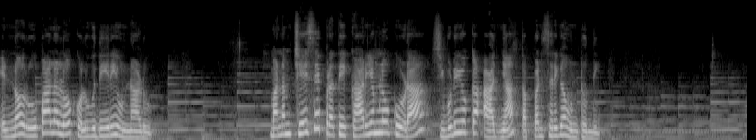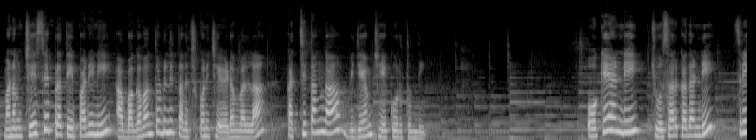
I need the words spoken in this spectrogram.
ఎన్నో రూపాలలో కొలువుదీరి ఉన్నాడు. మనం చేసే ప్రతి కార్యంలో కూడా శివుడి యొక్క ఆజ్ఞ తప్పనిసరిగా ఉంటుంది. మనం చేసే ప్రతి పనిని ఆ భగవంతుడిని తలుచుకొని చేయడం వల్ల ఖచ్చితంగా విజయం చేకూరుతుంది. ఓకే అండి చూశారు కదండి శ్రీ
